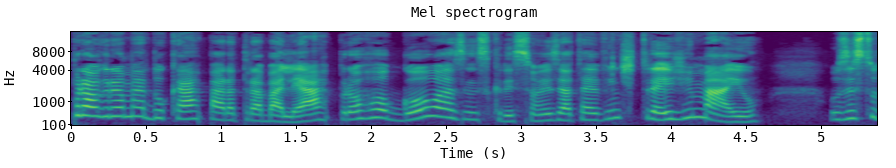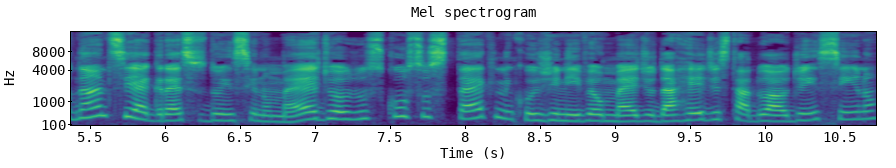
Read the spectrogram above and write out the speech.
programa Educar para Trabalhar prorrogou as inscrições até 23 de maio. Os estudantes e egressos do ensino médio ou dos cursos técnicos de nível médio da rede estadual de ensino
